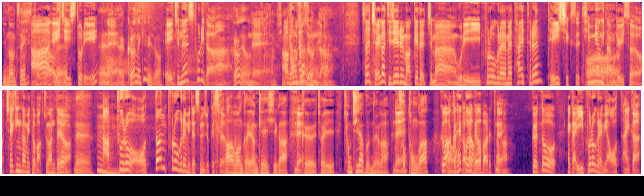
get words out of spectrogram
You know what I'm saying? 아, H 네. history. 네. 네. 그런 느낌이죠. H는 스토리다. 그럼요. 네. 아, 너무 좋습니다. 사실 제가 DJ를 맡게 됐지만 우리 이 프로그램의 타이틀은 데이식스 팀명이 와. 담겨 있어요. 책임감이 더 막중한데요. 네. 음. 앞으로 어떤 프로그램이 됐으면 좋겠어요? 아, 뭔가 영케이 씨가 네. 그 저희 청취자분들과 네. 소통과 그거 아까 어, 했고요. 아까 내가 말했잖아. 네. 그또 그러니까 이 프로그램이 어 아니 그러니까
